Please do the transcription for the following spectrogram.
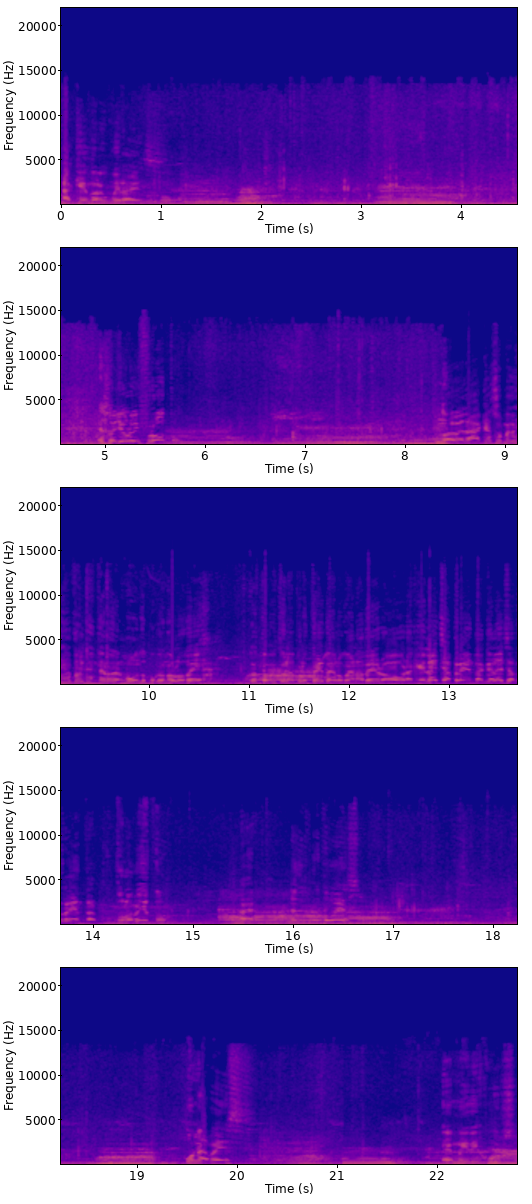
¿A quién no le mira eso? Eso yo lo disfruto. No es verdad que eso me deja todo el dinero del mundo, porque no lo deja. Porque tú has visto la protesta de los ganaderos ahora, que le echa 30, que le echa 30. ¿Tú lo has visto? Eh, yo disfruto eso. Una vez, en mi discurso,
